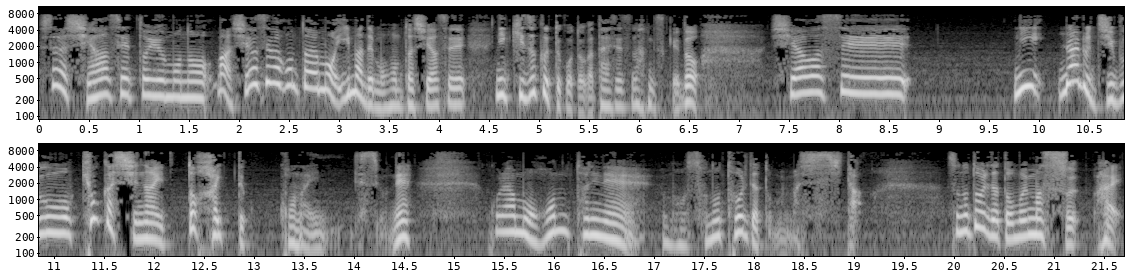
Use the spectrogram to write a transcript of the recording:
そしたら幸せというもの、まあ幸せは本当はもう今でも本当は幸せに気づくってことが大切なんですけど、幸せになる自分を許可しないと入ってこないんですよね。これはもう本当にね、もうその通りだと思いました。その通りだと思います。はい。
